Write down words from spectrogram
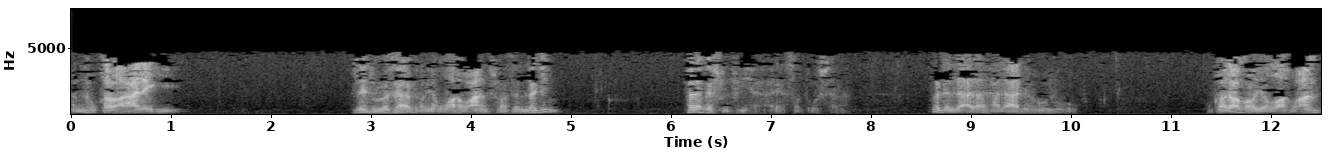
أنه قرأ عليه زيد بن ثابت رضي الله عنه سورة النجم فلم يسجد فيها عليه الصلاة والسلام. فدل على ذلك على عدم الوجوب. وقال عمر رضي الله عنه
